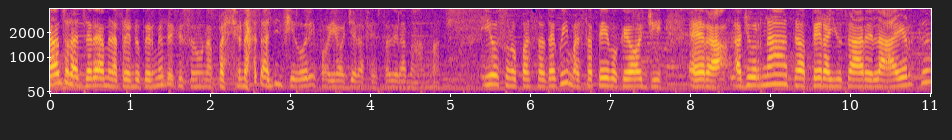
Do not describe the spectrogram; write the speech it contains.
Intanto la zarea me la prendo per me perché sono un'appassionata di fiori, poi oggi è la festa della mamma. Io sono passata qui ma sapevo che oggi era la giornata per aiutare l'AIRC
